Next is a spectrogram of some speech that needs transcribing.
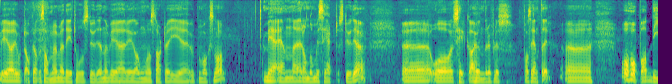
Vi har gjort akkurat det samme med de to studiene vi er i gang med å starte i Urtenvaks nå. Med en randomisert studie uh, og ca. 100 pluss pasienter. Uh, og håpe at de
